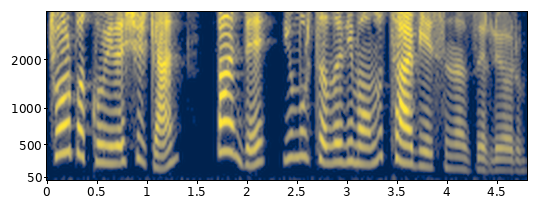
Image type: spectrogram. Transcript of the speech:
Çorba koyulaşırken ben de yumurtalı limonlu terbiyesini hazırlıyorum.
